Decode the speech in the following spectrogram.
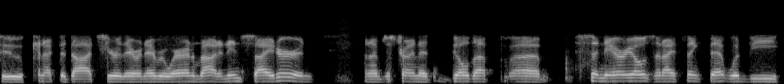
to connect the dots here, there, and everywhere. And I'm not an insider, and and I'm just trying to build up uh, scenarios that I think that would be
